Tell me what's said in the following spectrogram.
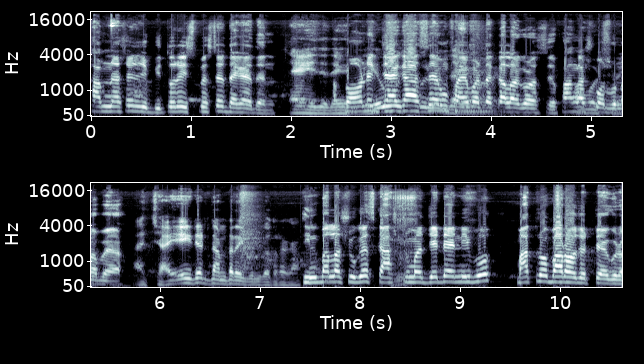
সামনে আসেন যে ভিতরে স্পেসটা দেখায় দেন এই যে দেখেন, অনেক জায়গা আছে এবং ফাইবার। কালার করা আছে ফাঙ্গাস পড়ব না। ভাইয়া আচ্ছা এইটার দামটা রাখবেন কত টাকা তিন পাল্লা সুগেস কাস্টমার যেটা নিব মাত্র বারো হাজার টাকা করে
